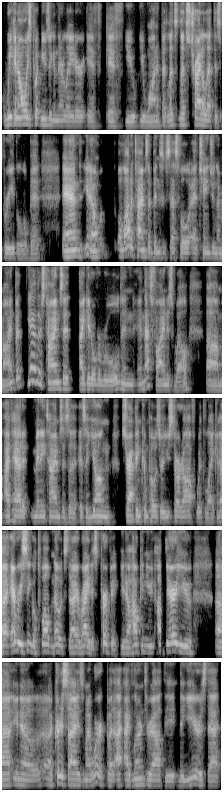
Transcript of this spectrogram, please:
We can always put music in there later if if you you want it but let's let's try to let this breathe a little bit. And you know a lot of times I've been successful at changing their mind, but yeah, there's times that I get overruled, and and that's fine as well. Um, I've had it many times as a as a young strapping composer. You start off with like uh, every single twelve notes that I write is perfect. You know, how can you? How dare you? Uh, you know, uh, criticize my work? But I, I've learned throughout the the years that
